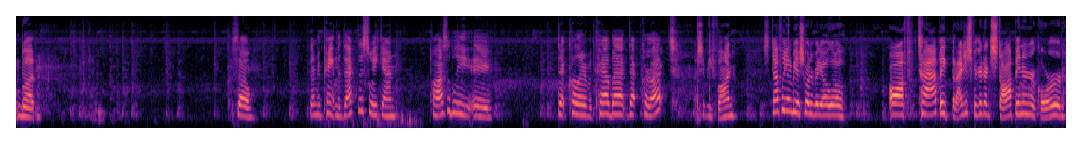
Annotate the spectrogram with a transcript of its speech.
But so gonna be painting the deck this weekend. Possibly a deck color of a Cadillac deck correct. That should be fun. It's definitely going to be a shorter video, a little off topic, but I just figured I'd stop in and record.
